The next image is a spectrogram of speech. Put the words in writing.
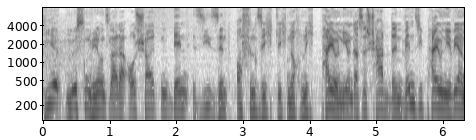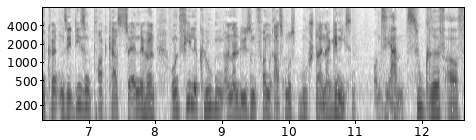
Hier müssen wir uns leider ausschalten, denn Sie sind offensichtlich noch nicht Pionier. Und das ist schade, denn wenn Sie Pionier wären, könnten Sie diesen Podcast zu Ende hören und viele klugen Analysen von Rasmus Buchsteiner genießen. Und Sie haben Zugriff auf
